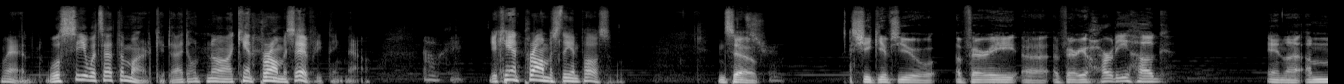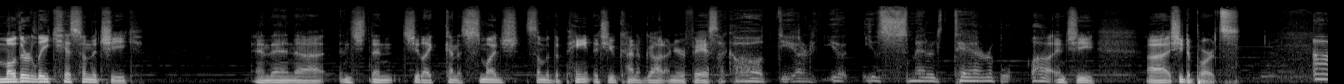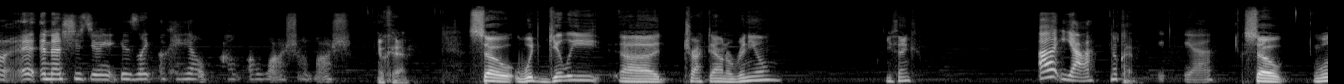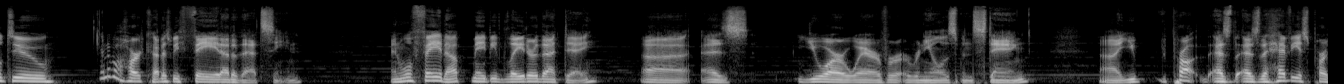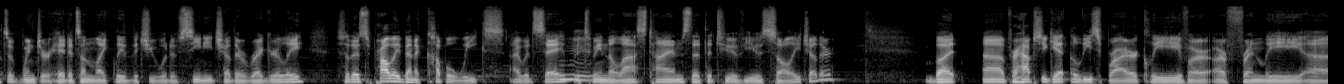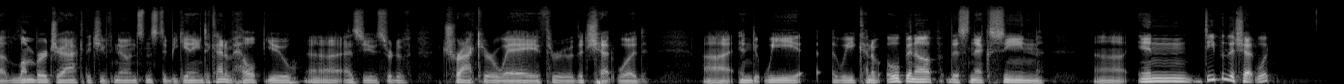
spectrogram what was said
Well, we'll see what's at the market. I don't know. I can't promise everything now. Okay. You can't promise the impossible. And so she gives you a very uh, a very hearty hug and a, a motherly kiss on the cheek. And then uh and then she like kind of smudge some of the paint that you kind of got on your face like oh dear you you smell terrible. Uh, and she uh she departs. Oh, and as she's doing it, Gilly's like, okay, I'll, I'll, I'll wash, I'll wash. okay. So would gilly uh track down Eryniel you think Uh, yeah, okay yeah. So we'll do kind of a hard cut as we fade out of that scene. And we'll fade up maybe later that day, uh, as you are aware of where Eryniel has been staying. Uh, you you pro- as as the heaviest parts of winter hit, it's unlikely that you would have seen each other regularly. So there's probably been a couple weeks, I would say, between the last times that the two of you saw each other. But uh, perhaps you get Elise Briarcleave, our, our friendly uh, lumberjack that you've known since the beginning, to kind of help you uh, as you sort of track your way through the Chetwood. Uh, and we we kind of open up this next scene uh, in deep in the Chetwood,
